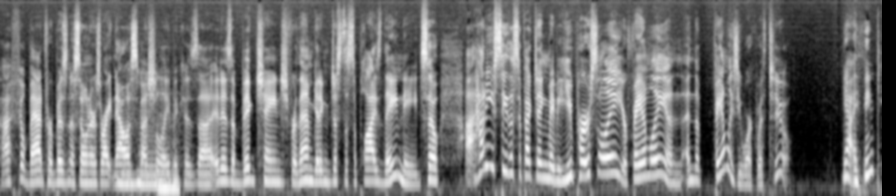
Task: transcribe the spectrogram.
I feel bad for business owners right now, especially mm-hmm. because uh, it is a big change for them getting just the supplies they need. So, uh, how do you see this affecting maybe you personally, your family, and, and the families you work with too? Yeah, I think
